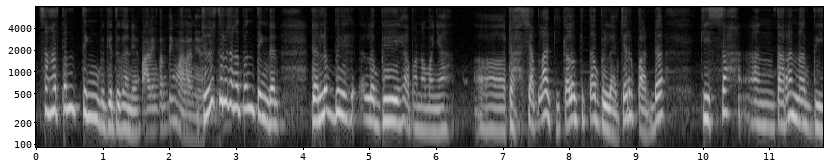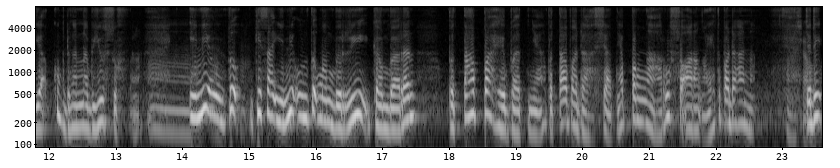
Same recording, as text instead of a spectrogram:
sangat penting begitu kan ya Paling penting malah nih. justru sangat penting dan dan lebih lebih apa namanya eh, dahsyat lagi kalau kita belajar pada kisah antara Nabi Yakub dengan Nabi Yusuf. Nah, Ini untuk kisah ini untuk memberi gambaran betapa hebatnya, betapa dahsyatnya pengaruh seorang ayah itu pada anak. Jadi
